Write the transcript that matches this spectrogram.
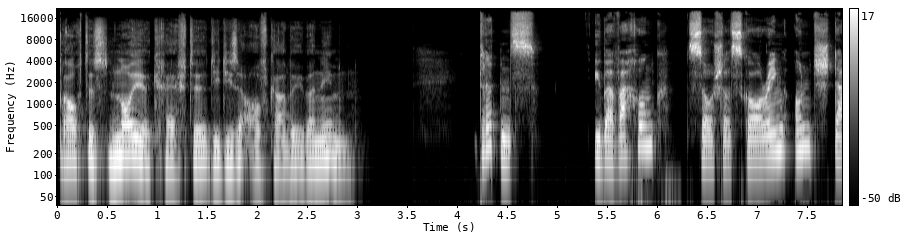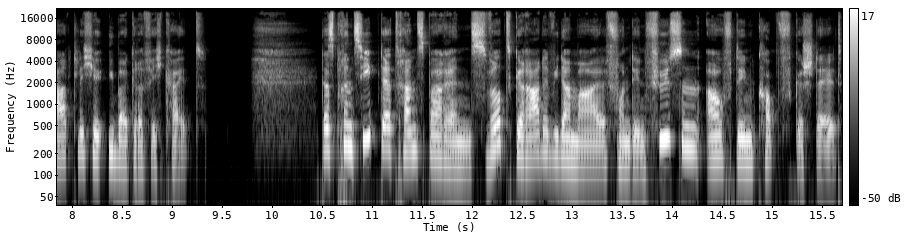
braucht es neue Kräfte, die diese Aufgabe übernehmen. Drittens. Überwachung, Social Scoring und staatliche Übergriffigkeit. Das Prinzip der Transparenz wird gerade wieder mal von den Füßen auf den Kopf gestellt.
